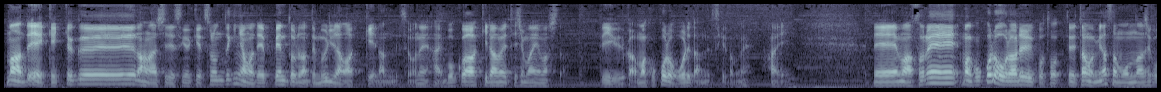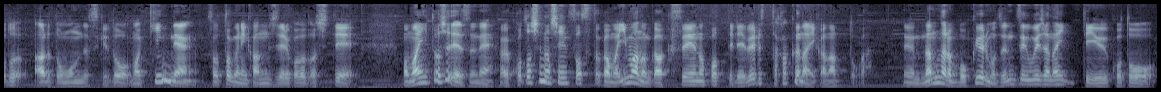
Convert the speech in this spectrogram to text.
まあ、で、結局の話ですけど、結論的にはまあ、てっぺん取るなんて無理なわけなんですよね。はい。僕は諦めてしまいました。っていうか、まあ、心折れたんですけどね。はい。で、まあ、それ、まあ、心折られることって多分皆さんも同じことあると思うんですけど、まあ、近年、そう特に感じてることとして、毎年ですね、今年の新卒とか、まあ、今の学生の子ってレベル高くないかなとか、なんなら僕よりも全然上じゃないっていうことを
